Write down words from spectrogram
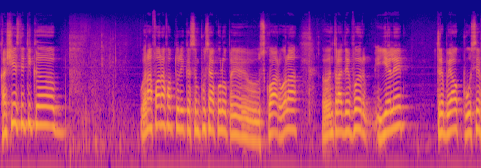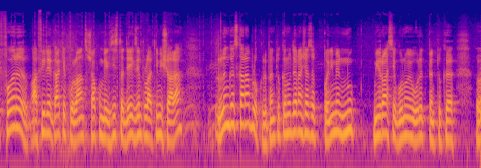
Ca și estetică, în afara faptului că sunt puse acolo pe scoarul ăla, într-adevăr, ele trebuiau puse fără a fi legate cu lanț, așa cum există, de exemplu, la Timișoara, lângă scara blocului, pentru că nu deranjează pe nimeni, nu miroase gunoi urât, pentru că uh,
